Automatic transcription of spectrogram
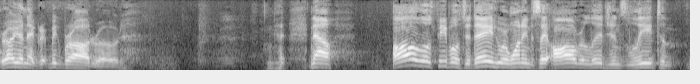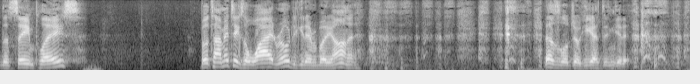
or are you on that big broad road? now, all those people today who are wanting to say all religions lead to the same place, by the time it takes a wide road to get everybody on it. that was a little joke. You guys didn't get it.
